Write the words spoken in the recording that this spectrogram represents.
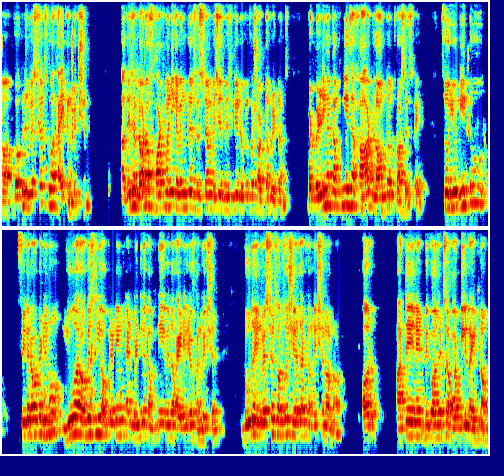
uh, work with investors who are high conviction. Uh, there's a lot of hot money coming into the system, which is basically looking for short-term returns. But building a company is a hard, long-term process, right? So you need to figure out that you know you are obviously operating and building a company with a high degree of conviction. Do the investors also share that conviction or not, or are they in it because it's a hot deal right now?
